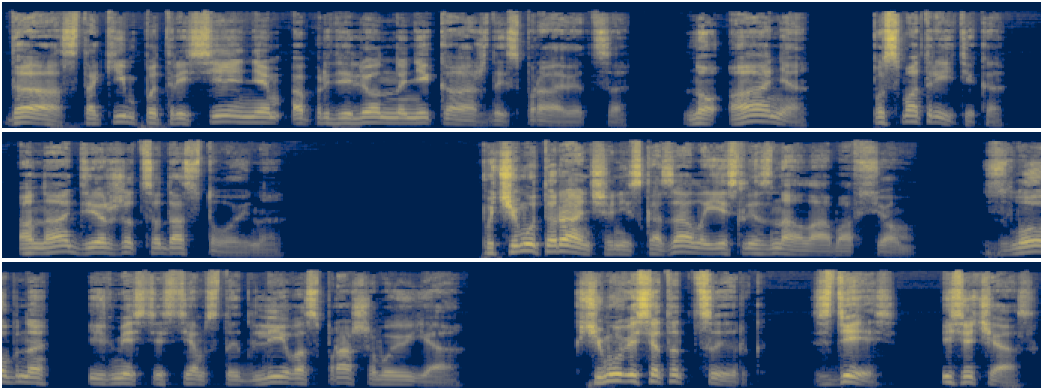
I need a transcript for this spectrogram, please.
Да, с таким потрясением определенно не каждый справится. Но Аня, посмотрите-ка, она держится достойно. Почему ты раньше не сказала, если знала обо всем? Злобно и вместе с тем стыдливо спрашиваю я. К чему весь этот цирк? Здесь и сейчас.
